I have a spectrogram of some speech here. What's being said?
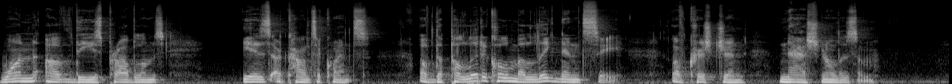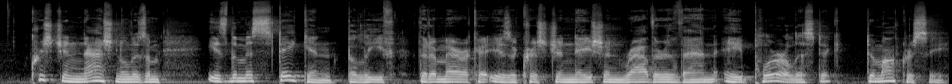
one of these problems is a consequence of the political malignancy of Christian nationalism. Christian nationalism is the mistaken belief that America is a Christian nation rather than a pluralistic democracy.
